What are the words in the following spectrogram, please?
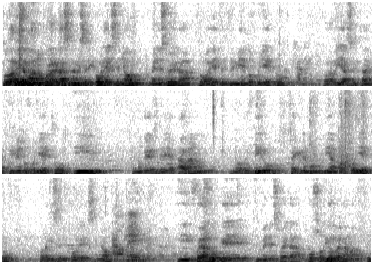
Todavía, hermanos, por la gracia y la misericordia del Señor, Venezuela todavía está imprimiendo folletos, todavía se está imprimiendo folletos y en lo que se abran los envíos, seguiremos enviando folletos por la misericordia del Señor. Y fue algo que en Venezuela puso Dios, ¿verdad, hermano? Sí.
